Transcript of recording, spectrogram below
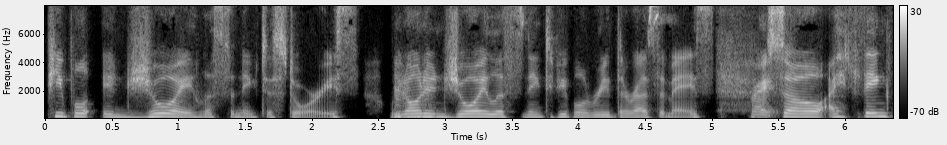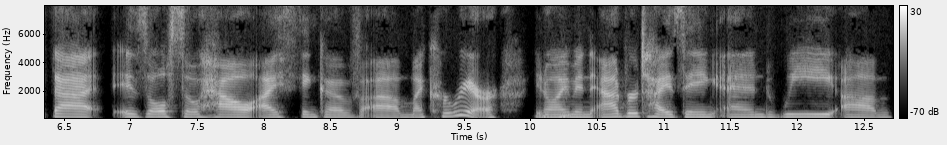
people enjoy listening to stories. We don't Mhm. enjoy listening to people read their resumes. Right. So I think that is also how I think of um, my career. You know. I'm in advertising, and we um,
